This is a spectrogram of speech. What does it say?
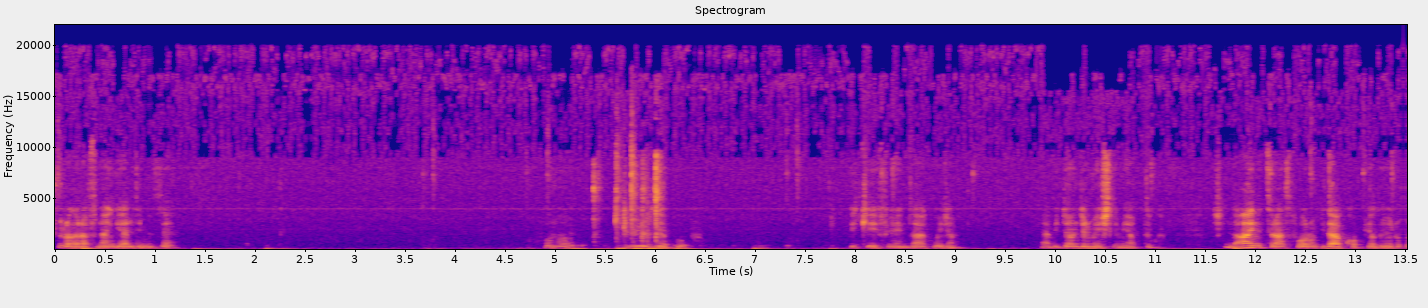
Şuralara falan geldiğimizde bunu 100 yapıp bir keyframe daha koyacağım. Yani bir döndürme işlemi yaptık. Şimdi aynı transformu bir daha kopyalıyorum.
